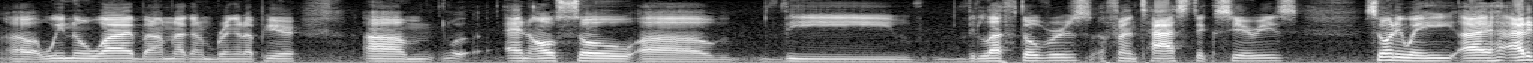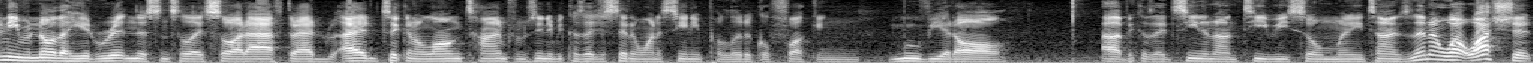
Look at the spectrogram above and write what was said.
Uh, we know why, but I'm not going to bring it up here. Um, and also uh, the the leftovers, a fantastic series. So anyway, I I didn't even know that he had written this until I saw it after. I had, I had taken a long time from seeing it because I just didn't want to see any political fucking movie at all, uh, because I'd seen it on TV so many times. And then I watched it,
